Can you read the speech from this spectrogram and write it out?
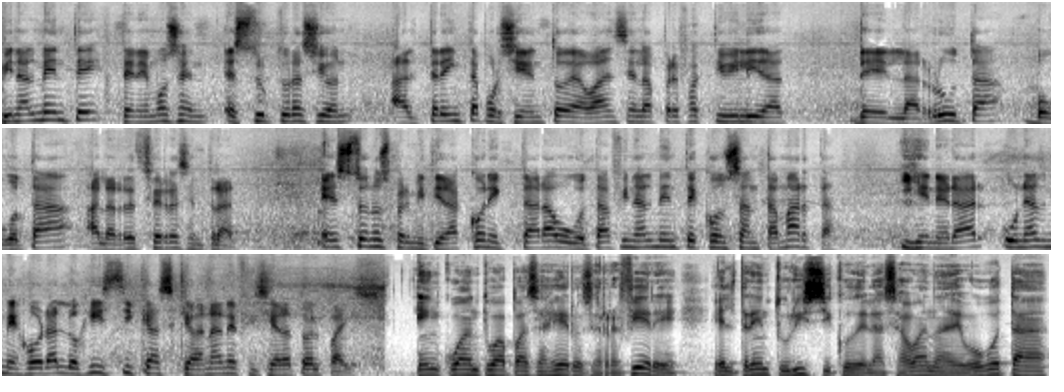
Finalmente, tenemos en estructuración al 30% de avance en la prefactibilidad de la ruta Bogotá a la red férrea central. Esto nos permitirá conectar a Bogotá finalmente con Santa Marta y generar unas mejoras logísticas que van a beneficiar a todo el país. En cuanto a pasajeros se refiere, el tren turístico de la Sabana de Bogotá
